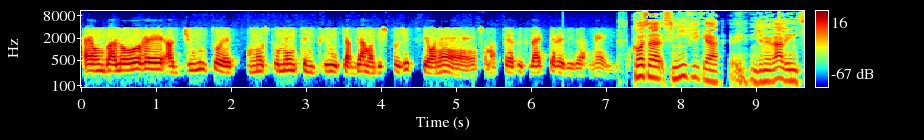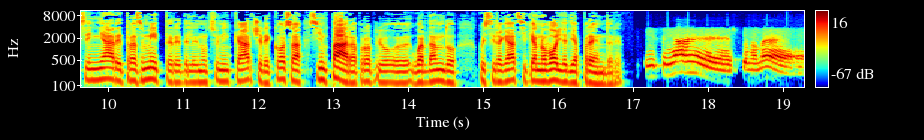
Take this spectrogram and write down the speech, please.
è un valore aggiunto e uno strumento in più che abbiamo a disposizione insomma, per riflettere e vivere meglio. Cosa significa eh, in generale insegnare, trasmettere delle nozioni in carcere? Cosa si impara proprio eh, guardando questi ragazzi che hanno voglia di apprendere? Insegnare secondo me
